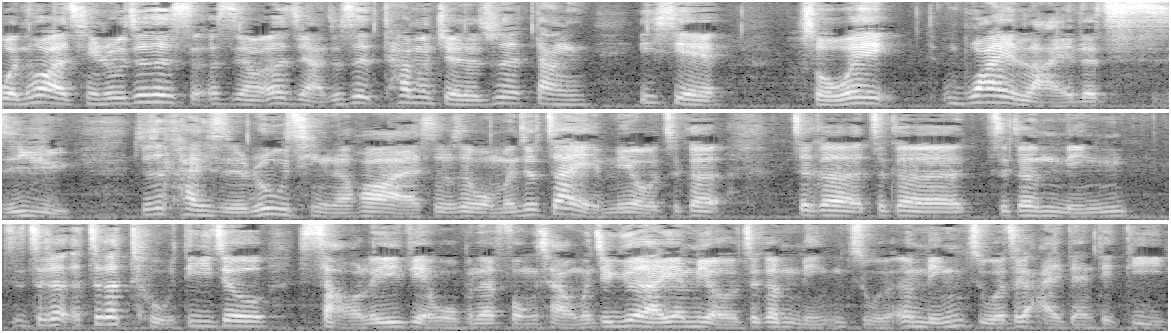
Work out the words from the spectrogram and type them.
文化的侵入，就是什怎么讲，就是他们觉得就是当一些所谓外来的词语就是开始入侵的话，是不是我们就再也没有这个。这个这个这个民这个这个土地就少了一点我们的风采，我们就越来越没有这个民族呃民族的这个 identity，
